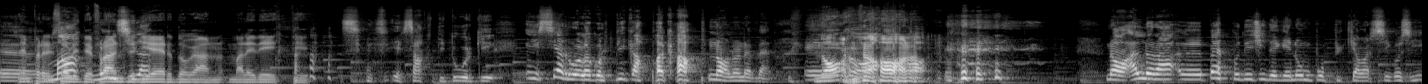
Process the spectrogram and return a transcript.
Eh, Sempre le ma solite frange la- di Erdogan, maledetti. Esatto. I turchi. E si arruola col PKK. No, non è vero. Eh, No, no, no. No, allora eh, Peppo decide che non può più chiamarsi così,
